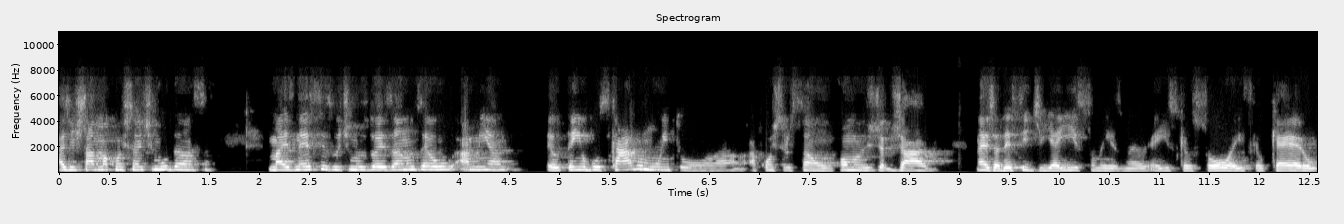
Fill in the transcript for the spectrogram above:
a gente está numa constante mudança. Mas nesses últimos dois anos eu a minha eu tenho buscado muito a, a construção, como eu já, já, né, já decidi, é isso mesmo, é, é isso que eu sou, é isso que eu quero,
